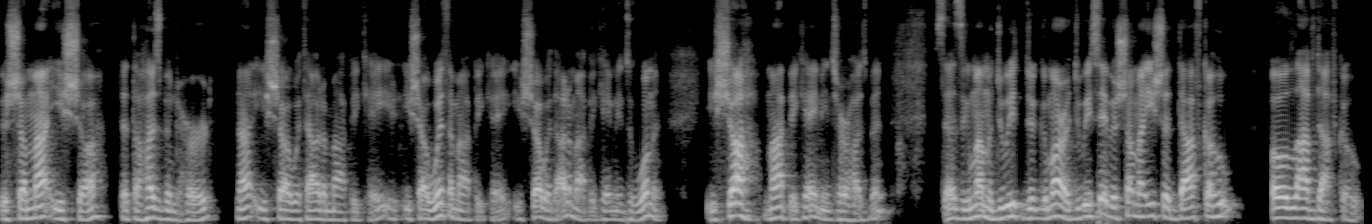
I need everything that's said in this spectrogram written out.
The Shama Isha that the husband heard, not Isha without a mapike. Isha with a mapike. Isha without a mapike means a woman. Isha mapike means her husband. Says the Gemara, do we the Gemara, do we say Vishama Isha dafkahu or lav dafkahu?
